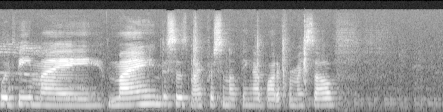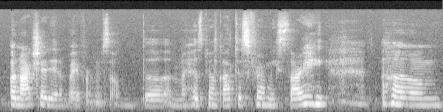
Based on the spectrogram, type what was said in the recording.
would be my my this is my personal thing. I bought it for myself oh no actually I didn't buy it for myself the my husband got this for me sorry um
